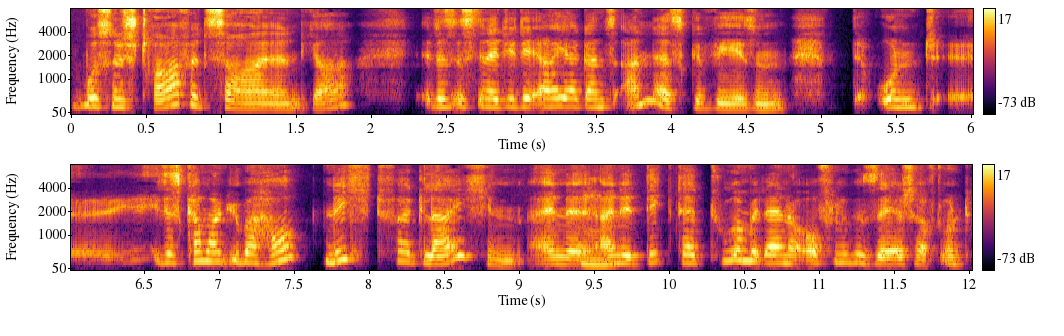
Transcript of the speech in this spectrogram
muss eine Strafe zahlen, ja. Das ist in der DDR ja ganz anders gewesen. Und äh, das kann man überhaupt nicht vergleichen. Eine, mhm. eine Diktatur mit einer offenen Gesellschaft. Und,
